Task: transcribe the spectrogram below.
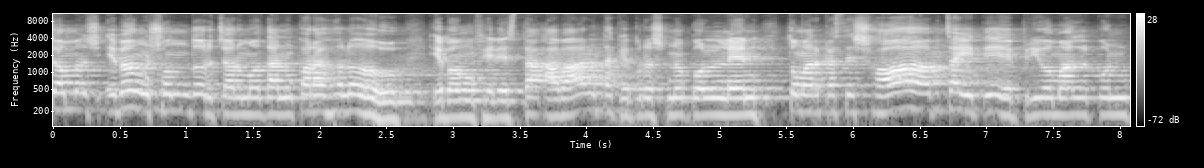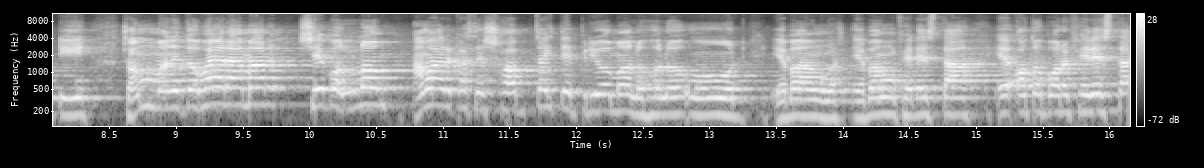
চম, এবং সুন্দর চর্মদান করা হলো এবং ফেরেস্তা আবার তাকে প্রশ্ন করলেন, তোমার কাছে সব চাইতে প্রিয় মাল কোনটি? সম্মানিত ভাইয়ের আমার, সে বলল, আমার কাছে সব চাইতে প্রিয় মাল হলো উট এবং এবং ফেরেস্তা অতপর ফেরেস্তা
